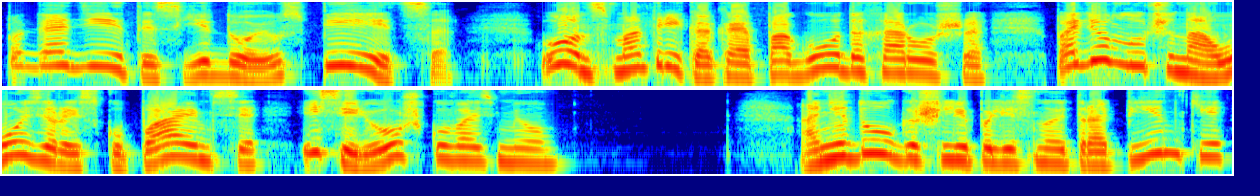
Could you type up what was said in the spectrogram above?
«Погоди ты с едой, успеется. Вон, смотри, какая погода хорошая. Пойдем лучше на озеро, искупаемся и сережку возьмем». Они долго шли по лесной тропинке,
